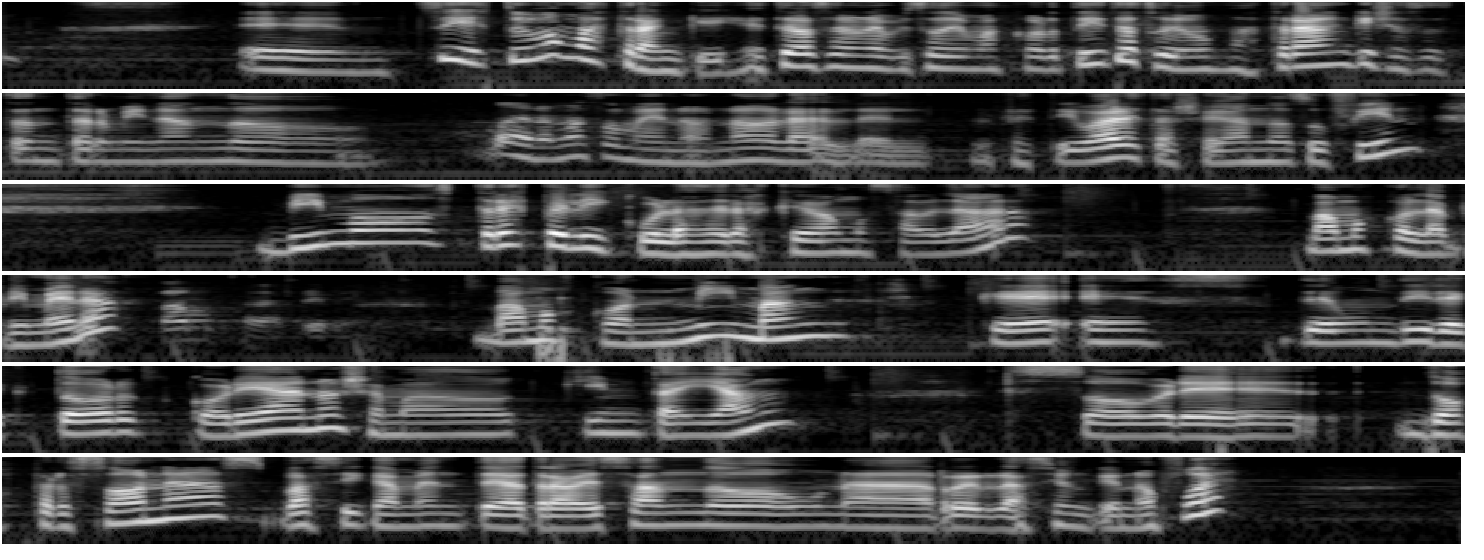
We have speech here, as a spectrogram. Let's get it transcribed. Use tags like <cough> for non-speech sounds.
Eh, sí, estuvimos más tranqui. Este va a ser un episodio más cortito, estuvimos más tranqui, ya se están terminando, bueno, más o menos, ¿no? el festival está llegando a su fin. Vimos tres películas de las que vamos a hablar. Vamos con la primera. Vamos con la primera. Vamos con Mimang, que es de un director coreano llamado Kim Tae-yang sobre dos personas básicamente atravesando una relación que no fue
